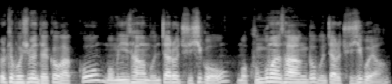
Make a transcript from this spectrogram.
그렇게 보시면 될 것 같고, 뭐 문의사항은 문자로 주시고, 뭐 궁금한 사항도 문자로 주시고요.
